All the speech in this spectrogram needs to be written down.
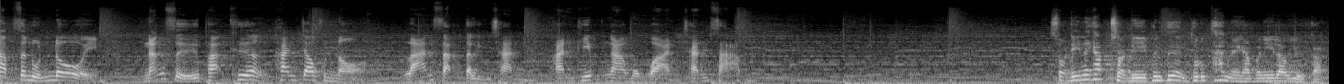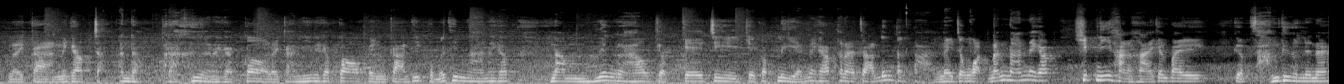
นับสนุนโดย หนังสือพระเครื่องท่านเจ้าคุณนอ ร้านสักตลิ่งชัน พันทิพย์งามวงวานชั้น 3 สวัสดีนะครับสวัสดีเพื่อนๆทุกๆท่านนะครับวันนี้เราอยู่กับรายการนะครับจัดอันดับพระเครื่องนะครับ ก็รายการนี้นะครับก็เป็นการที่ผมและทีมงานนะครับนำเรื่องราวเกี่ยวกับเกจีเกี่ยวกับเหรียญนะครับคณาจารย์รุ่นต่างๆ ในจังหวัดนั้นๆนะครับคลิปนี้ห่างหายกันไปเกือบ 3 เดือนเลยนะ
